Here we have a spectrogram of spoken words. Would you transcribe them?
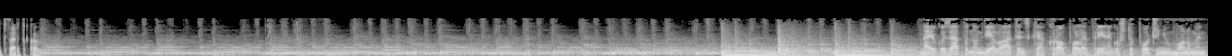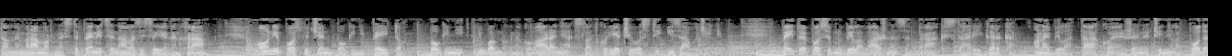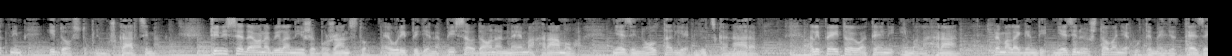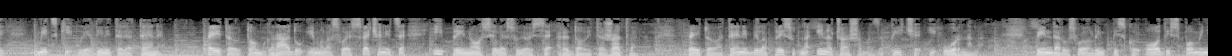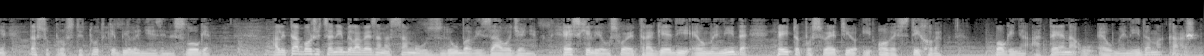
Četvrtkom. Na jugozapadnom dijelu Atenske Akropole, prije nego što počinju monumentalne mramorne stepenice, nalazi se jedan hram. On je posvećen boginji Peito, boginji ljubavnog nagovaranja, slatkorječivosti i zavođenja. Peito je posebno bila važna za brak starih Grka. Ona je bila ta koja je žene činila podatnim i dostupnim muškarcima. Čini se da je ona bila niže božanstvo. Euripid je napisao da ona nema hramova. Njezin oltar je ljudska narav. Ali Peito je u Ateni imala hran. Prema legendi, njezino je štovanje utemeljio Tezej, mitski ujedinitelj Atene. Peito je u tom gradu imala svoje svećenice i prinosile su joj se redovite žrtve. Peito je u Ateni bila prisutna i na čašama za piće i urnama. Pindar u svojoj olimpijskoj odi spominje da su prostitutke bile njezine sluge. Ali ta božica nije bila vezana samo uz ljubav i zavođenje. Eshil je u svojoj tragediji Eumenide Peito posvetio i ove stihove. Boginja Atena u Eumenidama kaže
